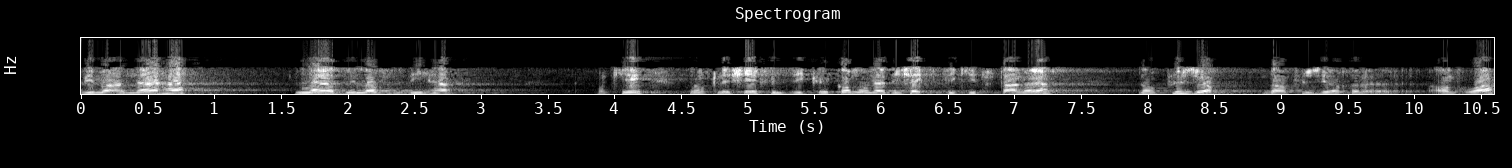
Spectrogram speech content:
بمعناها لا بلفظها Ok Donc le chef il dit que comme on a déjà expliqué tout à l'heure, dans plusieurs, dans plusieurs euh, endroits,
